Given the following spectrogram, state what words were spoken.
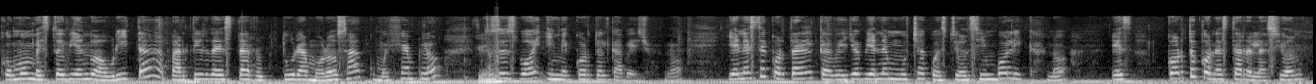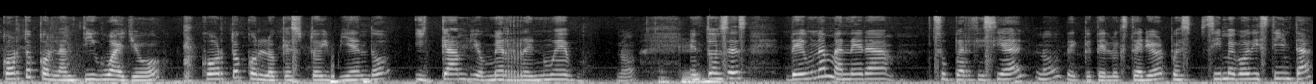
cómo me estoy viendo ahorita a partir de esta ruptura amorosa, como ejemplo. Entonces voy y me corto el cabello, ¿no? Y en este cortar el cabello viene mucha cuestión simbólica, ¿no? Es corto con esta relación, corto con la antigua yo, corto con lo que estoy viendo y cambio, me renuevo, ¿no? Entonces, de una manera superficial, ¿no? De de lo exterior, pues sí me voy distinta,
